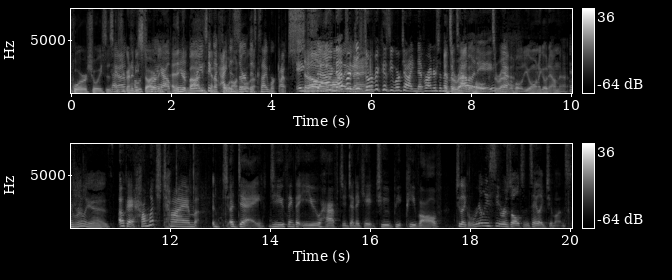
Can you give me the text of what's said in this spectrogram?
poor choices because Yeah. you're going to be starving, and then your binge. You body's think going to like I hold on to deserve this because I worked out so Exactly. hard you never today. deserve it because you worked out. I never understand that It's a rabbit hole. It's a rabbit Yeah. hole. You don't want to go down that. It really is. Okay, how much time a, a day do you think that you have to dedicate to P- Pvolve to like really see results in say like two months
